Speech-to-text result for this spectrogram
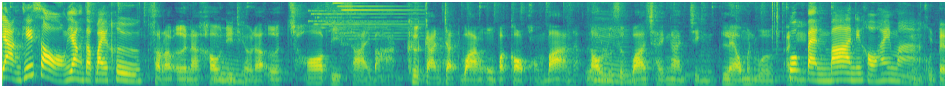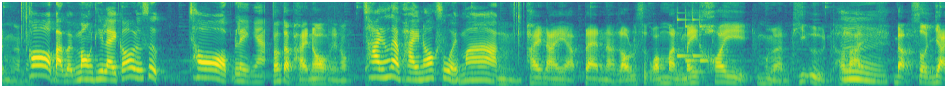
อย่างที่สองอย่างต่อไปคือ สำหรับเอิร์ธนะเข้าอืมดีเทลแล้วเอิร์ธชอบดีไซน์บ้าน คือการจัดวางองค์ประกอบของบ้านอะเรารู้สึกว่าใช้งานจริงแล้วมันเวิร์กอันพวกนี้แปลนบ้านที่เขาให้มา อืมคุณเป็นเหมือนกันไหมชอบแบบแบบมองทีไรก็รู้สึก ชอบอะไรเงี้ยตั้งแต่ภายนอกเลยเนาะใช่ตั้งแต่ภายนอกสวยมาก อืมภายในอะแปลนอะเรารู้สึกว่ามันไม่ค่อยเหมือนที่อื่นเท่าไหร่ อืมแบบส่วนใหญ่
